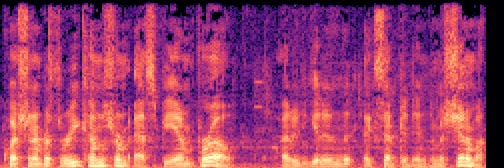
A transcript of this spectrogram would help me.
Question number three comes from SPM Pro. How did you get into, accepted into Machinima?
